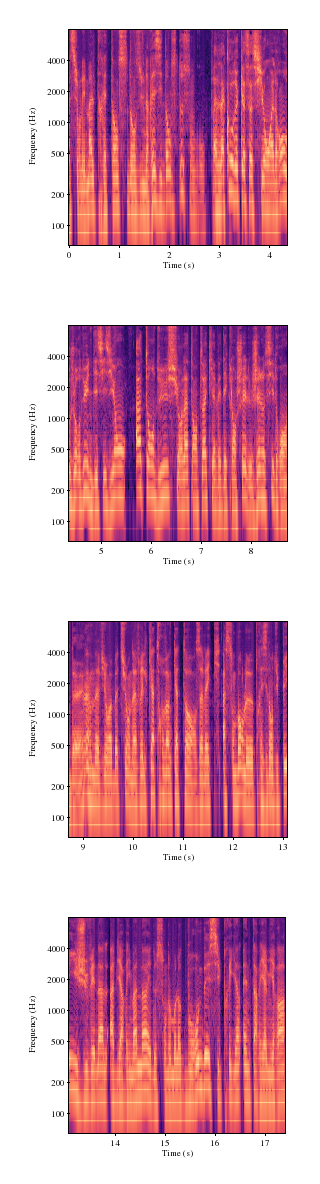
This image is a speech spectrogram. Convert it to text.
sur les maltraitances dans une résidence de son groupe. La Cour de cassation, elle rend aujourd'hui une décision attendue sur l'attentat qui avait déclenché le génocide rwandais. Un avion abattu en avril 94 avec à son bord le président du pays, Juvenal Abiyarimana, et de son homologue burundais, Cyprien Ntariamira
